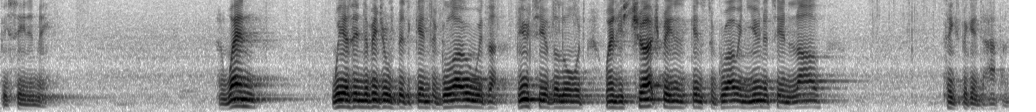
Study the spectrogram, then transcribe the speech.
be seen in me. And when we as individuals begin to glow with the beauty of the Lord, when His church begins to grow in unity and love, things begin to happen.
